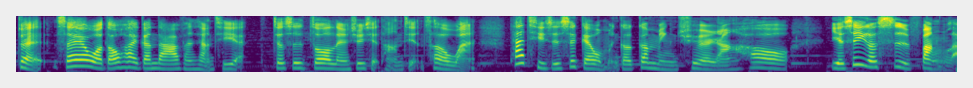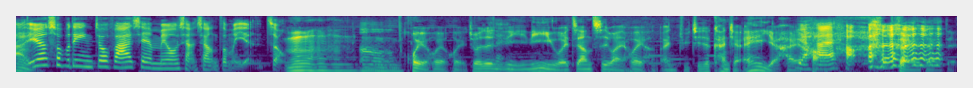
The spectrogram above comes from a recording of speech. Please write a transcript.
对，所以我都会跟大家分享，其实就是做连续血糖检测完，它其实是给我们一个更明确，然后也是一个释放啦，嗯。因为说不定就发现没有想象这么严重。嗯嗯嗯嗯嗯，会会会，就是你你以为这样吃完会很 NG，其实看起来哎也还也好，还好，对对 对，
